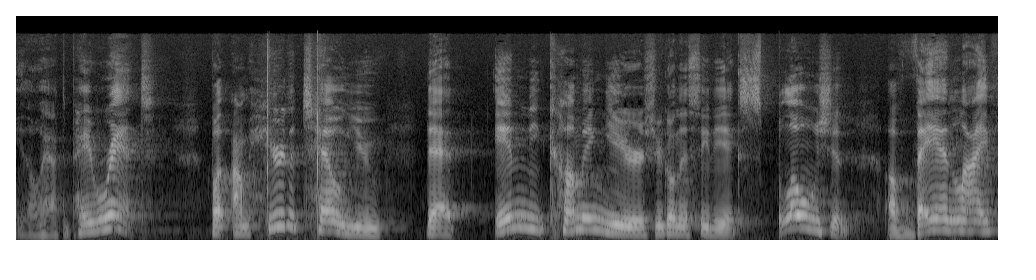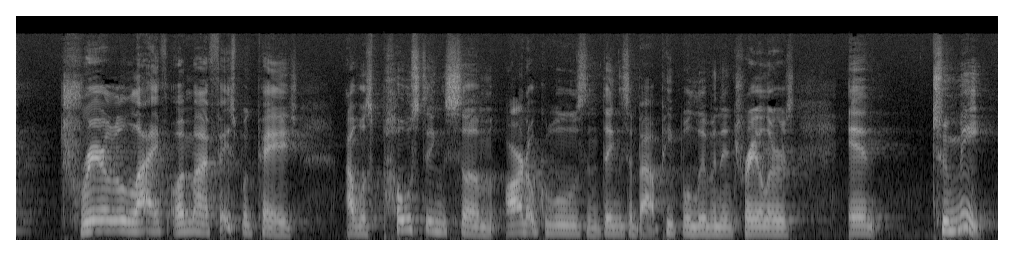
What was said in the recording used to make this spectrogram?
You don't have to pay rent. But I'm here to tell you that in the coming years, you're going to see the explosion of van life, trailer life. On my Facebook page, I was posting some articles and things about people living in trailers. And to me,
